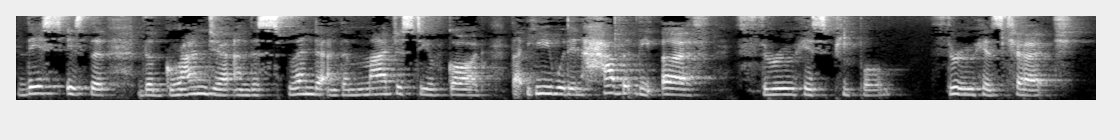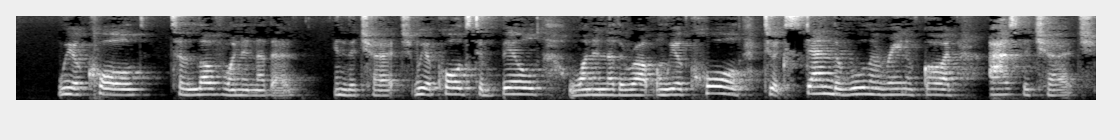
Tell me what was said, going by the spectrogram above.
This is the, the grandeur and the splendor and the majesty of God that he would inhabit the earth through his people, through his church. We are called to love one another in the church. We are called to build one another up and we are called to extend the rule and reign of God as the church.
